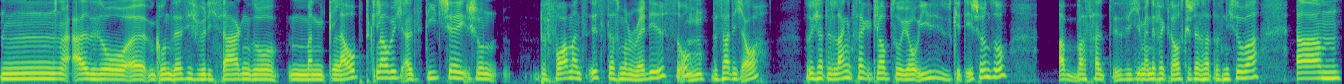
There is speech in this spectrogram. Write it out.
Also äh, grundsätzlich würde ich sagen, so man glaubt, glaube ich, als DJ schon, bevor man es ist, dass man ready ist. So, das hatte ich auch. So, ich hatte lange Zeit geglaubt, so yo easy, das geht eh schon so. Aber was halt sich im Endeffekt rausgestellt hat, dass nicht so war. Ähm,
